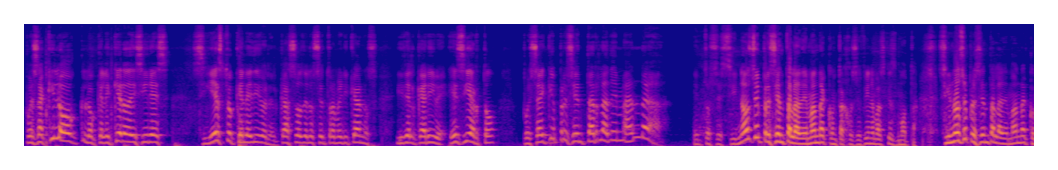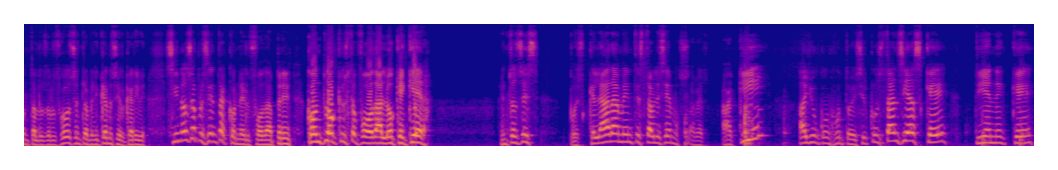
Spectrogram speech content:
pues aquí lo, lo que le quiero decir es, si esto que le digo en el caso de los centroamericanos y del Caribe es cierto, pues hay que presentar la demanda. Entonces, si no se presenta la demanda contra Josefina Vázquez Mota, si no se presenta la demanda contra los de los Juegos Centroamericanos y el Caribe, si no se presenta con el FODA, con lo que usted FODA, lo que quiera, entonces pues claramente establecemos, a ver, aquí hay un conjunto de circunstancias que tienen que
